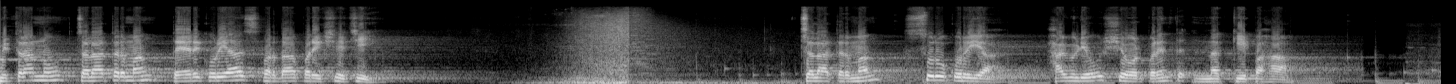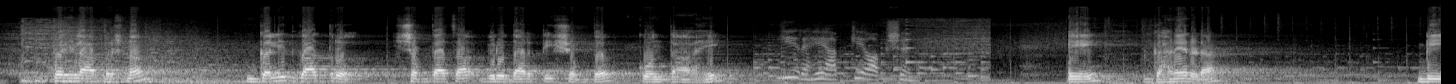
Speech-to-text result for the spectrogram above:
मित्रांनो चला तर मग तयारी करूया स्पर्धा परीक्षेची. चला तर मग सुरू करूया. हा व्हिडिओ शेवटपर्यंत नक्की पहा. पहिला प्रश्न गलित गात्र शब्दाचा विरुद्धार्थी शब्द कोणता आहे? ये रहे आपके ऑप्शन ए घाणेरडा. बी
